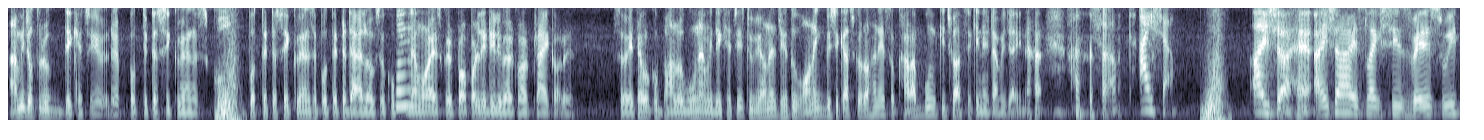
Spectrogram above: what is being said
আমি যতটুকু দেখেছি প্রত্যেকটা সিকোয়েন্স খুব প্রত্যেকটা সিকোয়েন্সে প্রত্যেকটা ডায়ালগস খুব মেমোরাইজ করে প্রপারলি ডেলিভার করার ট্রাই করে। সো এটাও খুব ভালো গুণ আমি দেখেছি। টু বি অনেস্ট যেহেতু অনেক বেশি কাজ করা হয়নি সো খারাপ গুণ কিছু আছে কিনা এটা আমি জানি না। আচ্ছা। আয়শা। আয়শা হ্যাঁ Ayesha is like she is very sweet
